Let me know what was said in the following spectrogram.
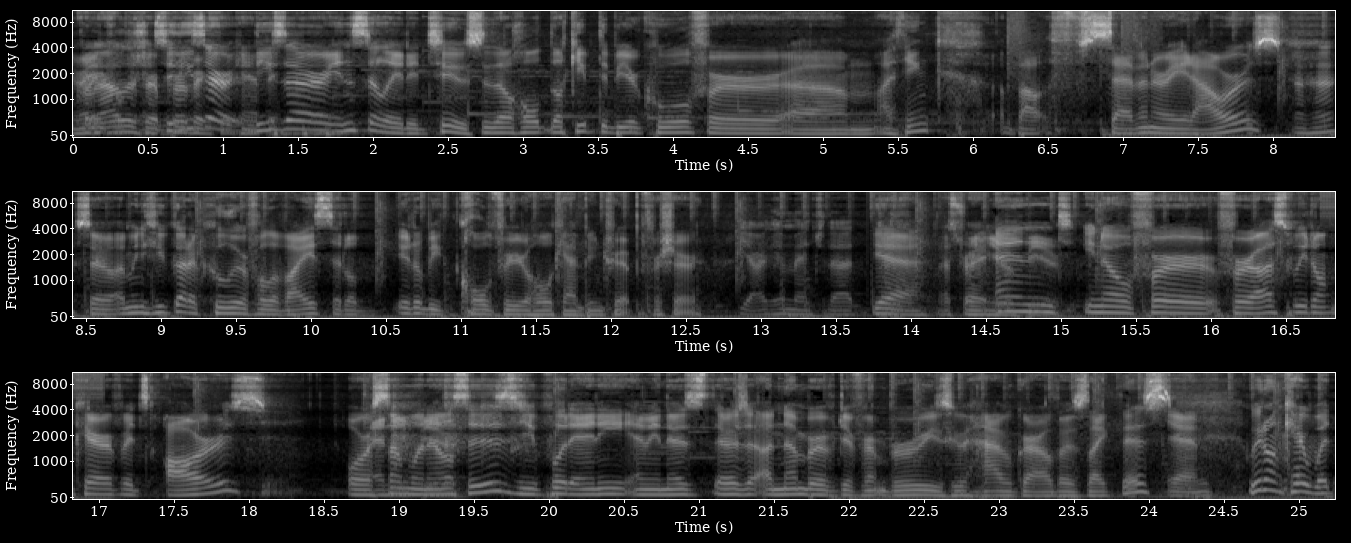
great right? for Growlers are so these perfect for are these are insulated too, so they'll hold they'll keep the beer cool for um, I think about seven or eight hours. Uh-huh. So I mean, if you've got a cooler full of ice, it'll it'll be cold for your whole camping trip for sure. Yeah, I can mention that. Yeah, That's right. Your and beer. you know, for for us, we don't care if it's ours or someone beer. else's. You put any. I mean, there's there's a number of different breweries who have growlers like this. Yeah, and we don't care what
